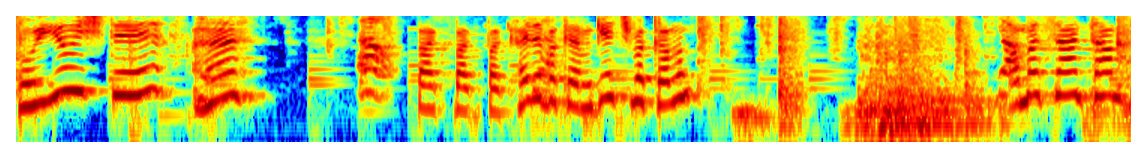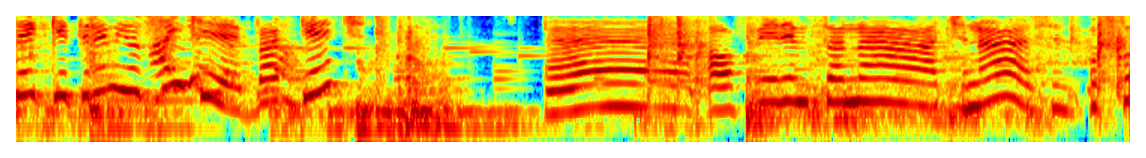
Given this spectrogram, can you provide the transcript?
Koyuyor işte. He. Bak bak bak. Hadi bakalım geç bakalım. Ya. Ama sen tam denk getiremiyorsun Hayır, ki. yapıyorum. Bak geç. He, aferin sana. Çınar siz usta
